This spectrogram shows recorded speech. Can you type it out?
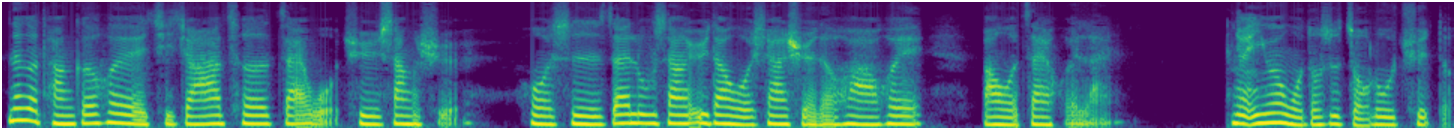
那个堂哥会骑脚踏车载我去上学，或是在路上遇到我下学的话，会把我载回来。那因为我都是走路去的，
